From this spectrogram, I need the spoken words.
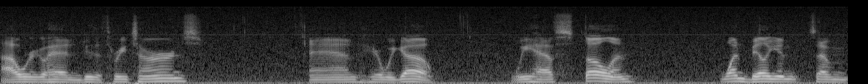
uh, we're going to go ahead and do the three turns, and here we go. We have stolen one billion seven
